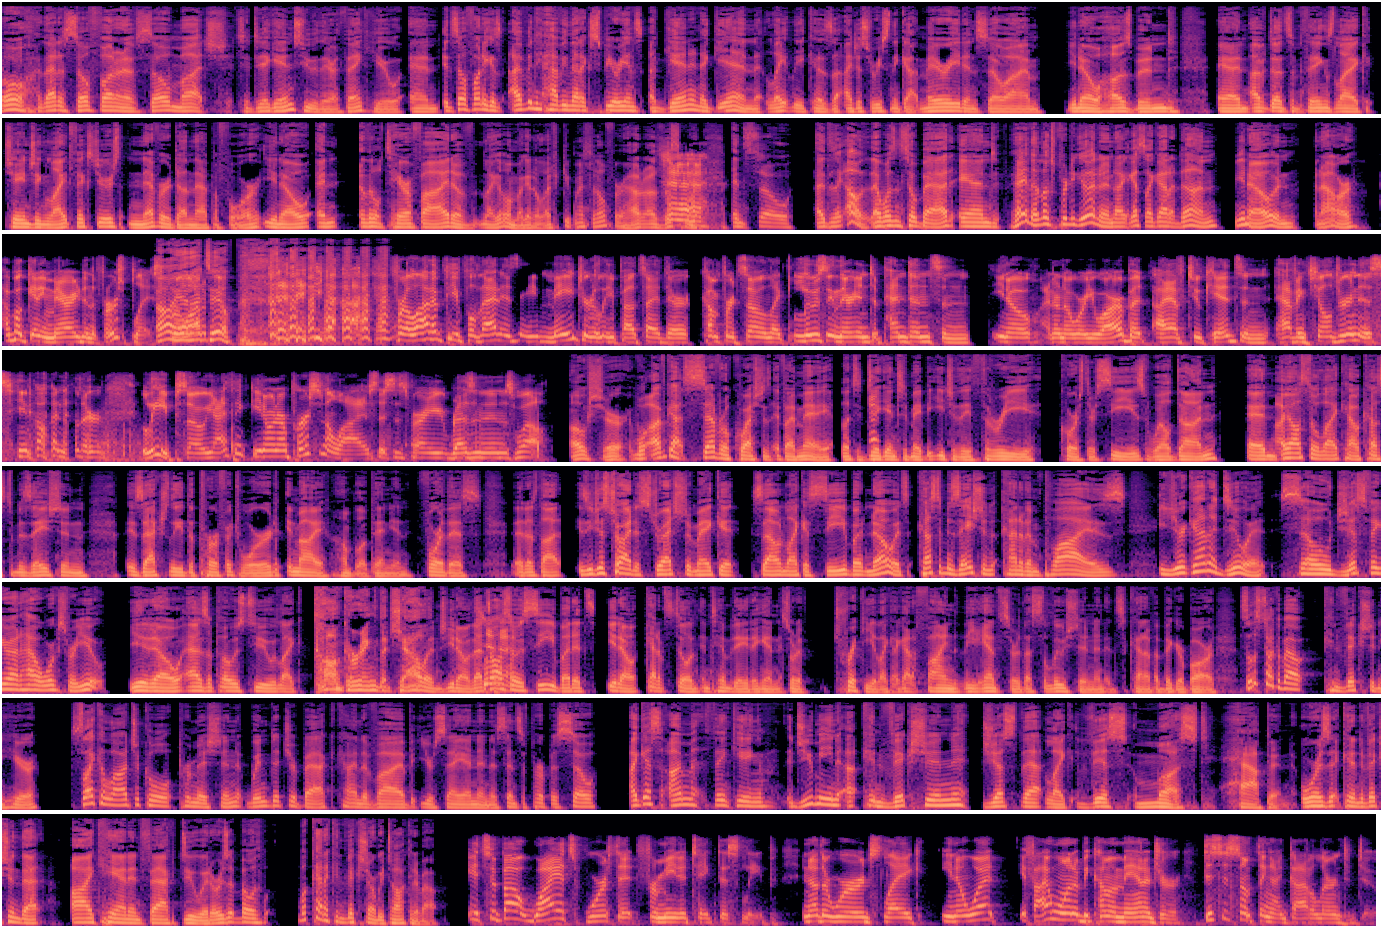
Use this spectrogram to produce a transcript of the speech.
Oh, that is so fun and I have so much to dig into there. Thank you. And it's so funny because I've been having that experience again and again lately because I just recently got married. And so I'm, you know, husband and I've done some things like changing light fixtures. Never done that before, you know, and a little terrified of like, oh, am I going to electrocute myself or how does this work? and so I was like, oh, that wasn't so bad. And hey, that looks pretty good. And I guess I got it done, you know, in an hour. How about getting married in the first place? Oh, for yeah, that too. yeah, for a lot of people, that is a major leap outside their comfort zone, like losing their independence and you know, I don't know where you are, but I have two kids and having children is, you know, another leap. So, yeah, I think, you know, in our personal lives, this is very resonant as well. Oh, sure. Well, I've got several questions, if I may. Let's dig into maybe each of the three. Of course, they're C's. Well done. And I also like how customization is actually the perfect word, in my humble opinion, for this. And I thought, is he just trying to stretch to make it sound like a C? But no, it's customization kind of implies you're going to do it. So just figure out how it works for you, you know, as opposed to like conquering the challenge. You know, that's also a C, but it's, you know, kind of still intimidating and sort of tricky. Like I got to find the answer, the solution, and it's kind of a bigger bar. So let's talk about conviction here psychological permission, wind at your back kind of vibe you're saying, and a sense of purpose. So I guess I'm thinking, do you mean a conviction just that like this must happen? Or is it conviction that I can in fact do it? Or is it both? What kind of conviction are we talking about? It's about why it's worth it for me to take this leap. In other words, like, you know what? If I want to become a manager, this is something I got to learn to do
